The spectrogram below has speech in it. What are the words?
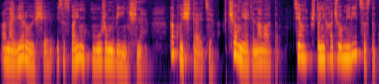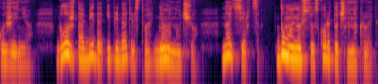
Она верующая и со своим мужем венчанная. Как вы считаете, в чем я виновата? Тем, что не хочу мириться с такой жизнью. Гложет обида и предательство днем и ночью. Ноет сердце. Думаю, ну все, скоро точно накроет.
